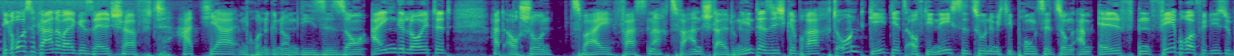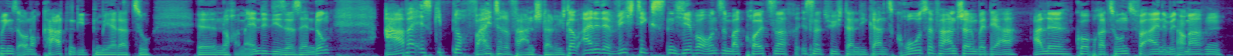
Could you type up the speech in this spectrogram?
Die große Karnevalgesellschaft hat ja im Grunde genommen die Saison eingeläutet, hat auch schon zwei Fastnachtsveranstaltungen hinter sich gebracht und geht jetzt auf die nächste zu, nämlich die Prunksitzung am 11. Februar, für die es übrigens auch noch Karten gibt, mehr dazu äh, noch am Ende dieser Sendung. Aber es gibt noch weitere Veranstaltungen. Ich glaube, eine der wichtigsten hier bei uns in Bad Kreuznach ist natürlich dann die ganz große Veranstaltung, bei der alle Kooperationsvereine mitmachen. Ja.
